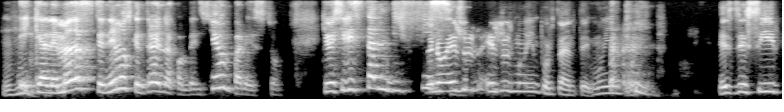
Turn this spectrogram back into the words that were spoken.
Y que además tenemos que entrar en la convención para esto. Quiero decir, es tan difícil. Bueno, eso, eso es muy importante, muy importante. es decir,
